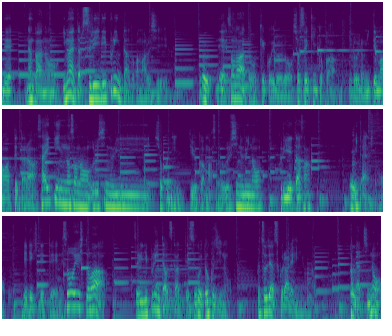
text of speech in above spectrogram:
ん。でなんかあの今やったら 3D プリンターとかもあるしうん。でその後結構いろいろ書籍とかいろいろ見て回ってたら最近のその漆塗り職人っていうかまあその漆塗りのクリエイターさんみたいな人も出てきててでそういう人は 3D プリンターを使ってすごい独自の普通では作られへんような形の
